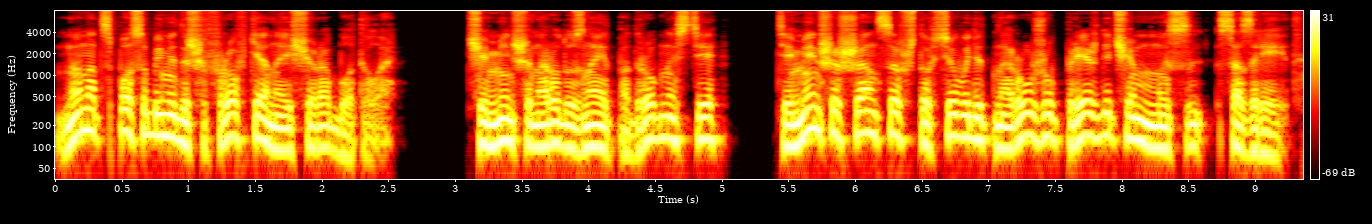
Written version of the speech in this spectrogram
но над способами дешифровки она еще работала. Чем меньше народу знает подробности, тем меньше шансов, что все выйдет наружу, прежде чем мысль созреет.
